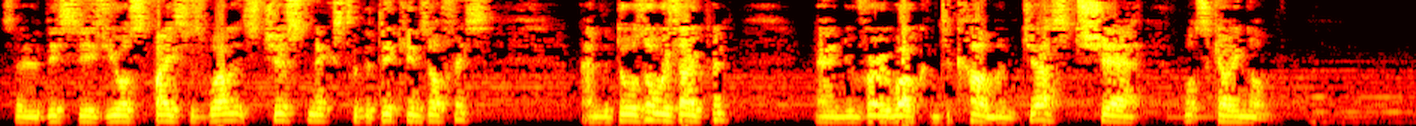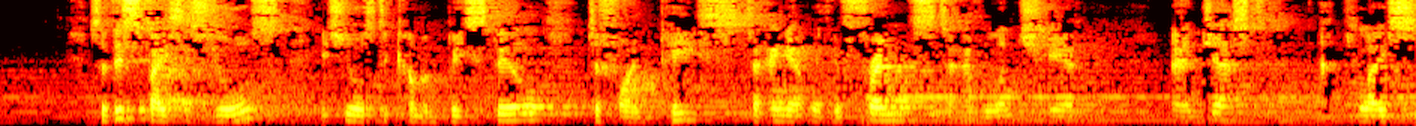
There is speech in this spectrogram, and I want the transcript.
So this is your space as well. It's just next to the Dickens office and the door's always open and you're very welcome to come and just share what's going on. So this space is yours. It's yours to come and be still, to find peace, to hang out with your friends, to have lunch here, and just a place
